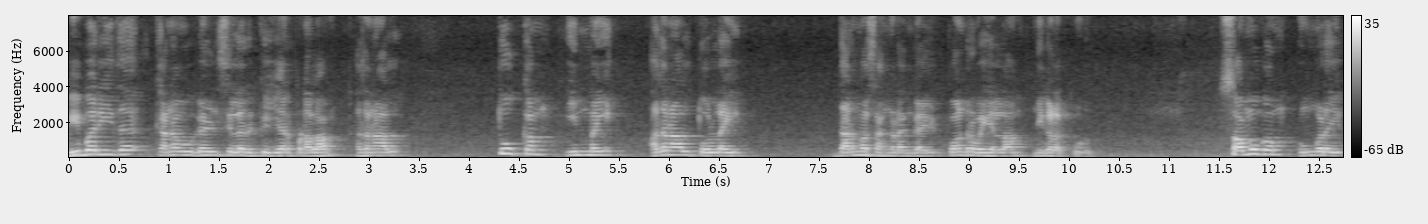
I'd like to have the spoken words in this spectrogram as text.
விபரீத கனவுகள் சிலருக்கு ஏற்படலாம். அதனால் தூக்கம் இன்மை அதனால் தொல்லை தர்ம சங்கடங்கள் போன்றவையெல்லாம் நிகழக்கூடும். சமூகம் உங்களை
